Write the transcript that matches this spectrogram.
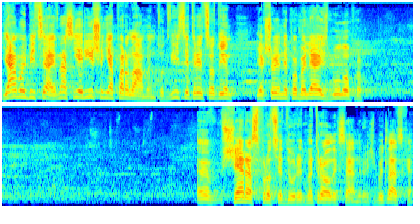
я вам обіцяю, в нас є рішення парламенту. 231, якщо я не помиляюсь, було про. Е, Ще раз з процедури, Дмитро Олександрович, будь ласка.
